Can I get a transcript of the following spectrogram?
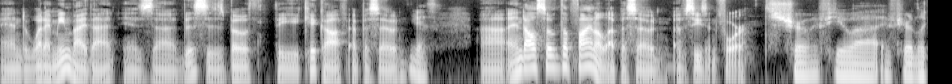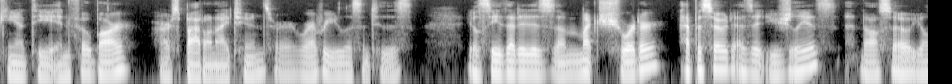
And what I mean by that is uh, this is both the kickoff episode Yes. uh, and also the final episode of season four. It's true. If you uh, if you're looking at the info bar, our spot on iTunes or wherever you listen to this, you'll see that it is a much shorter episode as it usually is, and also you'll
